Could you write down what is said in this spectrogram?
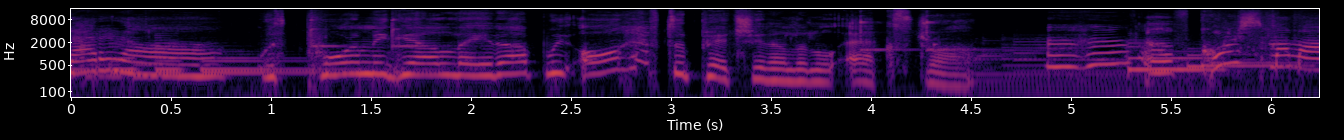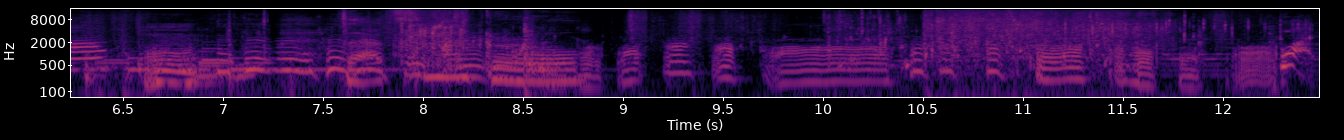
No, not at mm-hmm. all. With poor Miguel laid up, we all have to pitch in a little extra. Mm-hmm, of course, Mama. Mm. That's my girl. What,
